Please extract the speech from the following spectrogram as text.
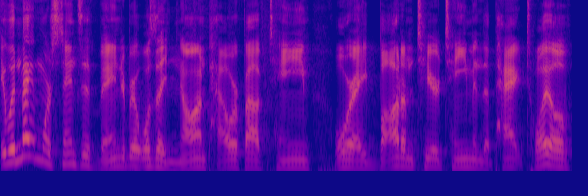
It would make more sense if Vanderbilt was a non-Power 5 team or a bottom tier team in the Pac 12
